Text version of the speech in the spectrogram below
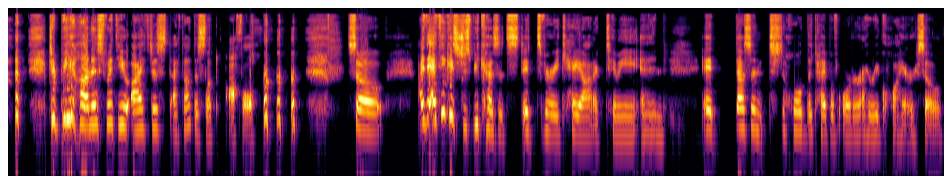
to be honest with you, I just I thought this looked awful. so I, th I think it's just because it's it's very chaotic to me and it doesn't hold the type of order I require. So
